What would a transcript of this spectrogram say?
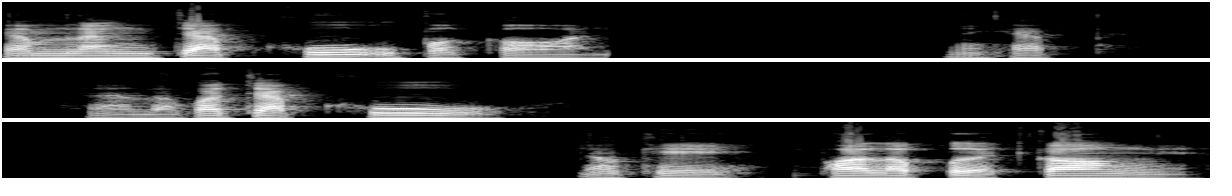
กำลังจับคู่อุปกรณ์นะครับ เราก็จับคู่ โอเค พอเราเปิดกล้องเนี่ย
